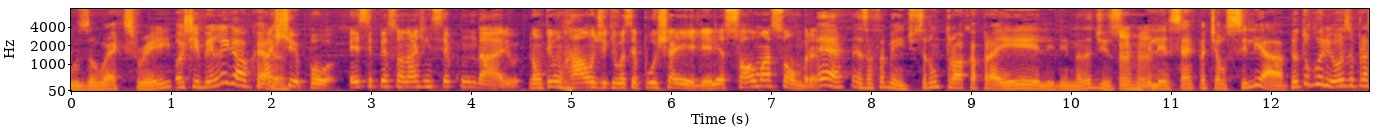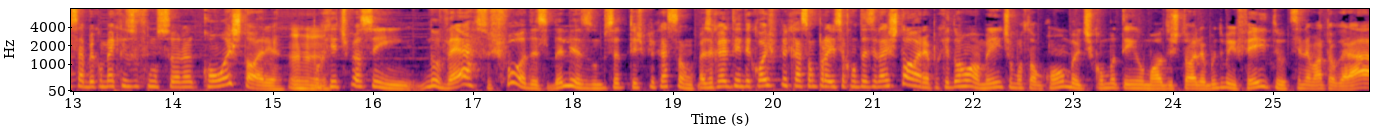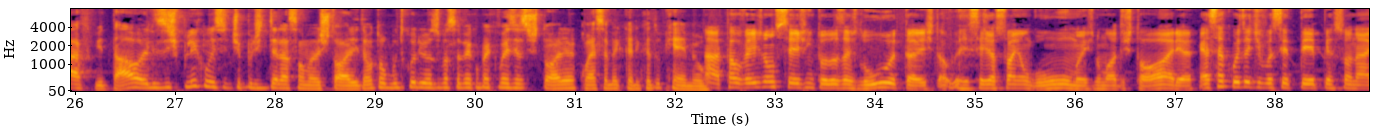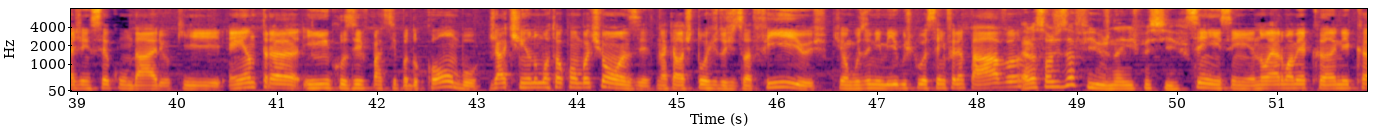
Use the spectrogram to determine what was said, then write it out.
usa o X-Ray. Eu achei bem legal, cara. Mas, tipo, esse personagem secundário, não tem um round que você puxa ele, ele é só uma sombra. É, exatamente. Você não troca pra ele, nem nada disso. Ele serve pra te auxiliar. Eu tô curioso pra saber como é que isso funciona com a história. Porque, tipo assim, no Versus, foda-se, beleza, não precisa ter explicação. Mas eu quero entender qual a explicação pra isso acontecer na história. Porque normalmente o Mortal Kombat, como tem o modo história muito bem feito, cinematográfico e tal, eles explicam esse tipo de interação na história. Então eu tô muito curioso pra saber como é que vai ser essa história com essa mecânica do Camel. Ah, talvez não seja em todas as lutas, talvez seja só em algumas, no modo história. Essa coisa de você ter personagem secundário que entra e inclusive participa do combo, já tinha no Mortal Kombat 11, naquelas torres dos desafios, tinha alguns inimigos que você enfrentava. Era só os desafios, né, em específico. Sim, sim, não era uma mecânica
